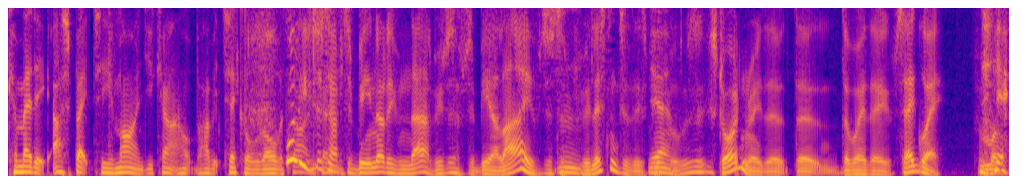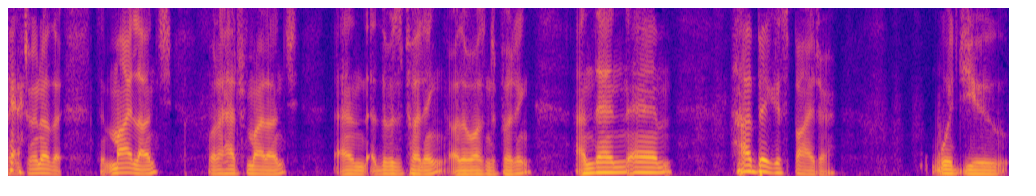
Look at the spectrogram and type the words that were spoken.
comedic aspect to your mind, you can't help but have it tickled all the Well, time. you just have to be not even that. We just have to be alive. Just have to be listening to these Mm. Yeah. people. It's extraordinary the the the way they segue from one Yeah. thing to another. So my lunch, what I had for my lunch, and there was a pudding or there wasn't a pudding, and then um, how big a spider would you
